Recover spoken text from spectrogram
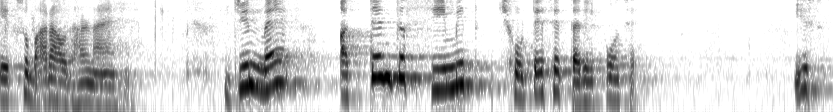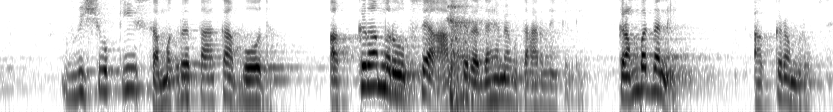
112 अवधारणाएँ हैं, जिनमें अत्यंत सीमित छोटे से तरीकों से इस विश्व की समग्रता का बोध अक्रम रूप से आपके हृदय में उतारने के लिए। क्रमबद्ध नहीं, अक्रम रूप से।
